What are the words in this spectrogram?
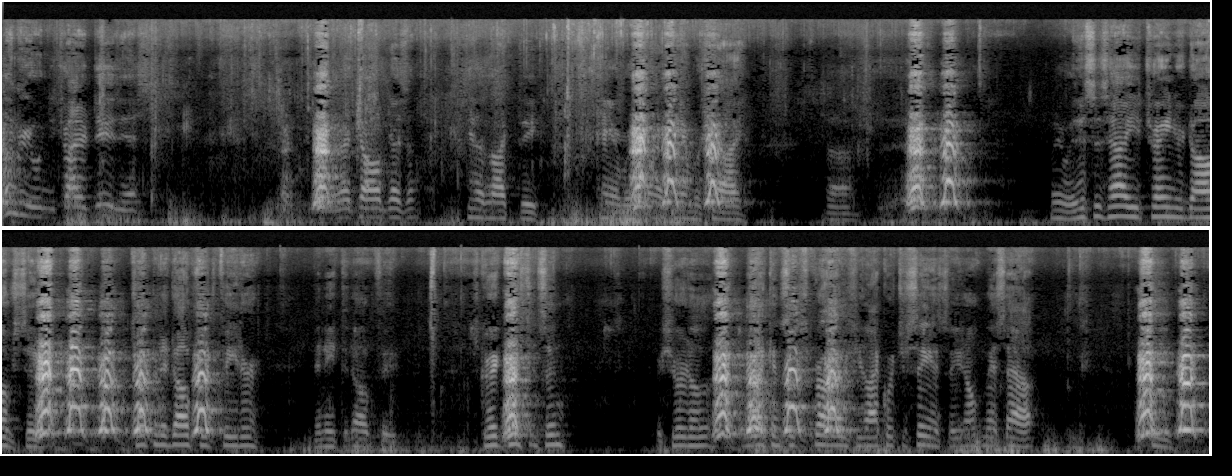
hungry when you try to do this. That dog doesn't, he doesn't like the camera, camera shy. Uh, Anyway, this is how you train your dogs to jump in the dog food feeder and eat the dog food. It's Greg Christensen. Be sure to like and subscribe if you like what you're seeing so you don't miss out. 嗯嗯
